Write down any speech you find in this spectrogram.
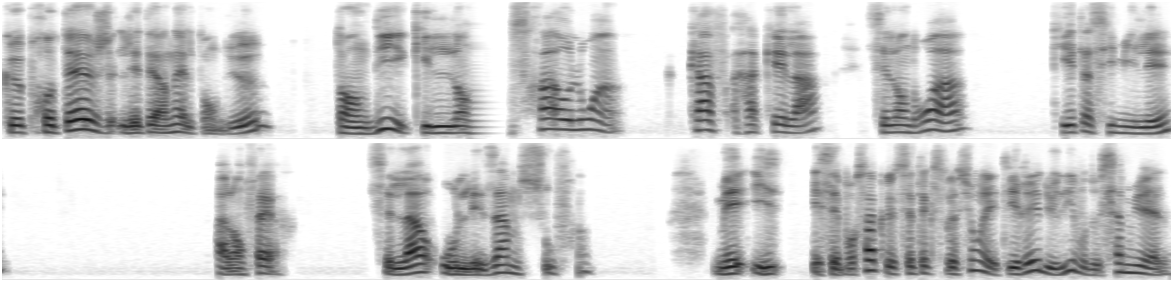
que protège l'Éternel ton Dieu, tandis qu'il lancera au loin. Kaf Hakela, c'est l'endroit qui est assimilé à l'enfer. C'est là où les âmes souffrent. Mais et c'est pour ça que cette expression est tirée du livre de Samuel.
